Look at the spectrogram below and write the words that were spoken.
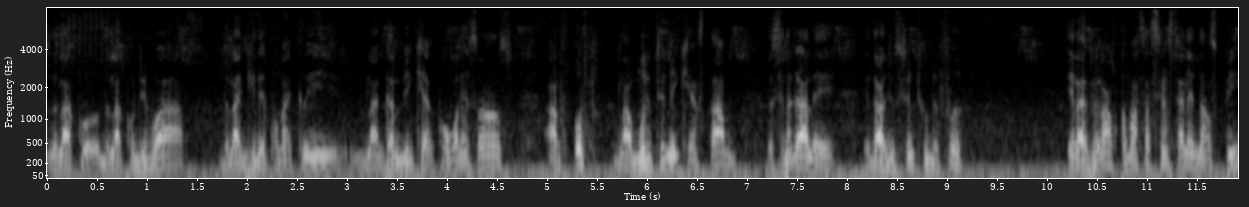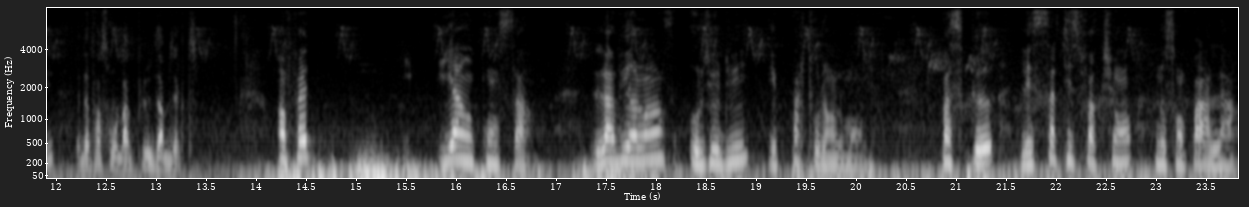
de la, de la Côte d'Ivoire, de la Guinée-Conakry, de la Gambie qui est en convalescence, entre autres, de la Mauritanie qui est instable. Le Sénégal est, est dans une ceinture de feu. Et la violence commence à s'installer dans ce pays et de façon la plus abjecte. En fait, il y a un constat. La violence aujourd'hui est partout dans le monde parce que les satisfactions ne sont pas là.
